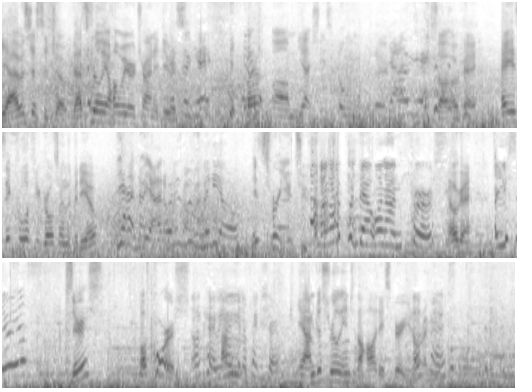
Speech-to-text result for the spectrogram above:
yeah, it was just a joke. That's really all we were trying to do. Is, Okay. but, um, yeah, she's filming over there. Yeah. So, okay. Hey, is it cool if you girls are in the video? Yeah, no, yeah, I don't What is this video? It's for YouTube. I'm gonna put that one on first. Okay. Are you serious? Serious? Well, of course. Okay, we gotta I'm- get a picture. Yeah, I'm just really into the holiday spirit. You know okay. what I mean?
